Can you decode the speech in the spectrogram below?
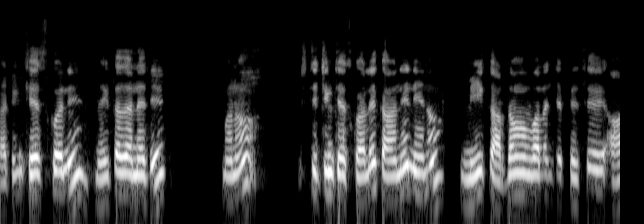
కటింగ్ చేసుకొని మిగతాది అనేది మనం స్టిచ్చింగ్ చేసుకోవాలి. కానీ నేను మీకు అర్థం అవ్వాలని చెప్పేసి ఆ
